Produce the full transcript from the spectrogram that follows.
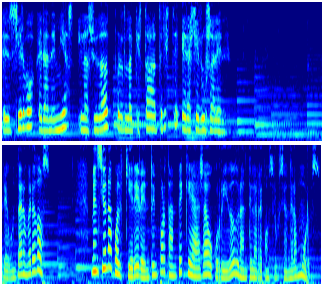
el siervo era Nehemías y la ciudad por la que estaba triste era Jerusalén. Pregunta número 2. Menciona cualquier evento importante que haya ocurrido durante la reconstrucción de los muros.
